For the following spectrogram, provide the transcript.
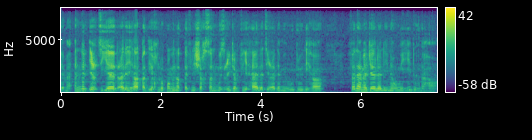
كما أن الاعتياد عليها قد يخلق من الطفل شخصا مزعجا في حالة عدم وجودها فلا مجال لنومه دونها.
